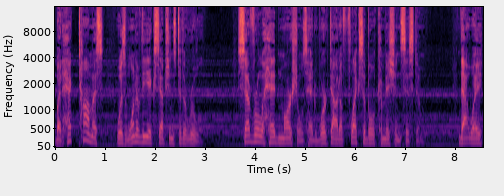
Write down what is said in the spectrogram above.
But Heck Thomas was one of the exceptions to the rule several head marshals had worked out a flexible commission system. That way,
